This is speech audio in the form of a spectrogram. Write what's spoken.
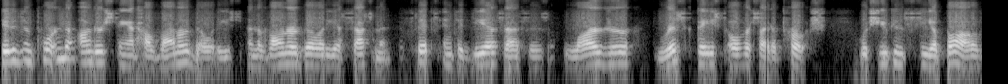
It is important to understand how vulnerabilities and the vulnerability assessment fits into DSS's larger risk-based oversight approach, which you can see above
